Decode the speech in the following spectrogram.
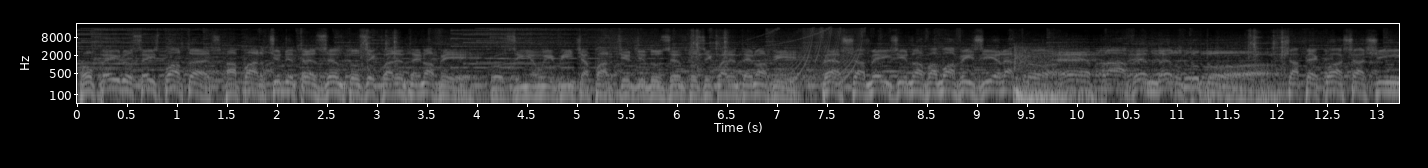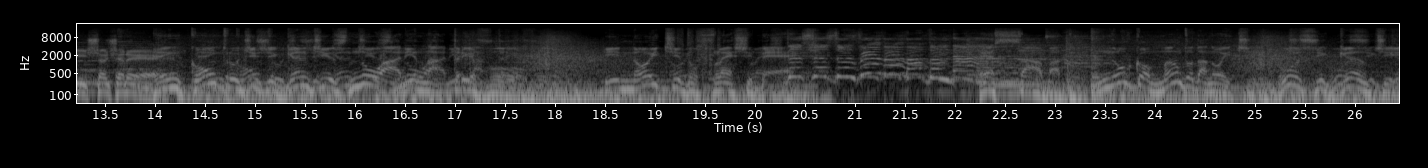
Roupeiro seis portas a partir de 349. Cozinha 1 e 20 a partir de 249. Fecha mês Inova Móveis e Eletro. É para vender tudo. Chapecó, Xaxim e Xanxerê. Encontro de gigantes no Arena Trevo. E noite do flashback. É sábado, no comando da noite, os gigantes.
